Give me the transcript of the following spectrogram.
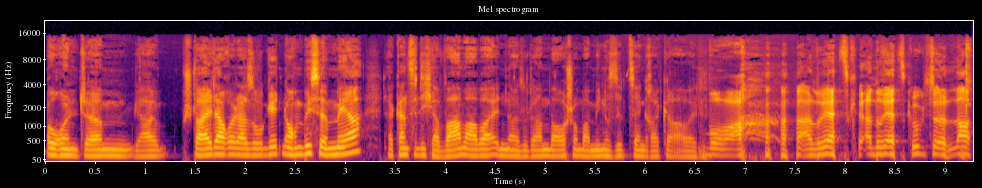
Und ähm, ja, Steildach oder so geht noch ein bisschen mehr. Da kannst du dich ja warm arbeiten. Also da haben wir auch schon bei minus 17 Grad gearbeitet. Boah, Andreas, Andreas guckt schon laut.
